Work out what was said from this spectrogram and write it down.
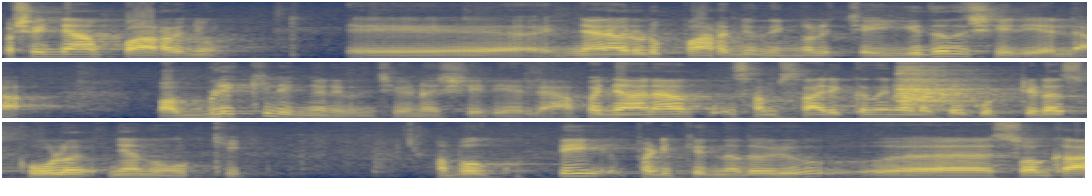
പക്ഷേ ഞാൻ പറഞ്ഞു. ഞാൻ അവരോട് പറഞ്ഞു നിങ്ങൾ ചെയ്തത് ശരിയല്ല. പബ്ലിക്കിൽ ഇങ്ങനെ ഇരുന്ന് ചെയ്യണത് ശരിയല്ല. അപ്പോൾ ഞാൻ ആ സംസാരിക്കുന്നതിനിടയ്ക്ക് കുട്ടിയുടെ സ്കൂൾ ഞാൻ നോക്കി. അപ്പോൾ കുട്ടി പഠിക്കുന്നത് ഒരു സ്വകാ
